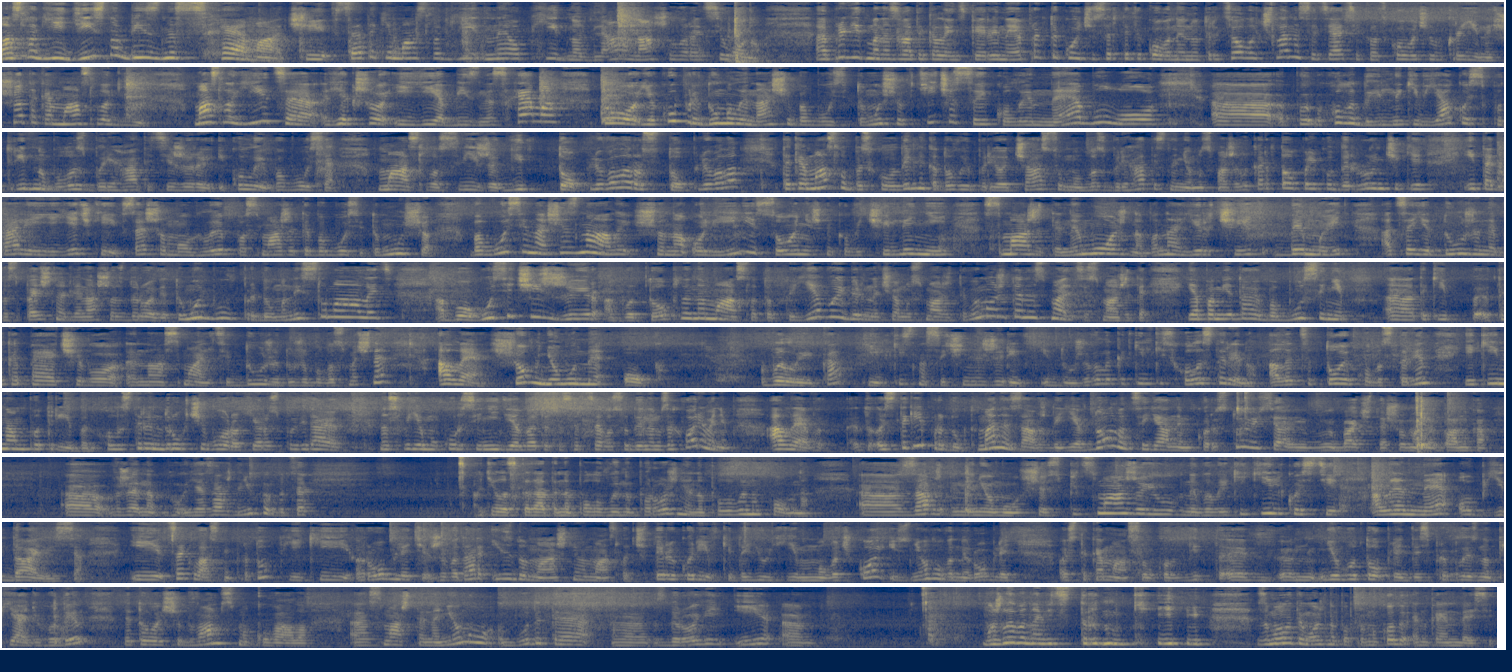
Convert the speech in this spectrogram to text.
Масло гі дійсно бізнес-схема, чи все-таки масло гі необхідно для нашого раціону? Е, Привіт, мене звати Калинська Ірина. Я практикуючий сертифікований нутриціолог, член Асоціації Класковичів України. Що таке масло гі? Масло гі це, якщо і є бізнес-схема, то яку придумали наші бабусі, тому що в ті часи, коли не було е, холодильників, якось потрібно було зберігати ці жири. І коли бабуся масло свіже відтоплювала, розтоплювала, таке масло без холодильника довгий період часу могло зберігатись на ньому. Смажили картопельку, дерунчики і так далі, яєчки, і все, що могли посмажити бабусі. Тому що бабусі наші знали, що на олії соняшниковій чи ляній смажити не можна. Вона гірчить, димить, а це є дуже небезпечно для нашого здоров'я. Тому й був придуманий смалець або гусячий жир, або топлене масло. Тобто є вибір на чому смажити. Ви можете на смальці смажити. Я пам'ятаю бабусині е, такі таке печиво на смальці дуже дуже було смачне. Але що в ньому не ок? Велика кількість насичених жирів і дуже велика кількість холестерину. Але це той холестерин, який нам потрібен. Холестерин, друг чи ворог, я розповідаю на своєму курсі ні діабету та серцево-судинним захворюванням. Але ось такий продукт в мене завжди є вдома. Це я ним користуюся. Ви бачите, що в мене банка е, вже я завжди нюхаю, бо це. Хотіла сказати наполовину порожня, наполовину повна. Е, Завжди на ньому щось підсмажую в невеликій кількості, але не об'їдаюся. І це класний продукт, який роблять живодар із домашнього масла. Чотири корівки дають їм молочко, і з нього вони роблять ось таке масло. Від е, ем, його топлять десь приблизно 5 годин для того, щоб вам смакувало. Е, Смажте на ньому, будете здорові і. Можливо, навіть струнки. Замовити можна по промокоду НКН10.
